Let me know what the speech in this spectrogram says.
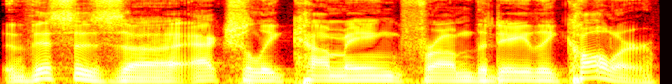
this is uh, actually coming from the Daily Caller.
